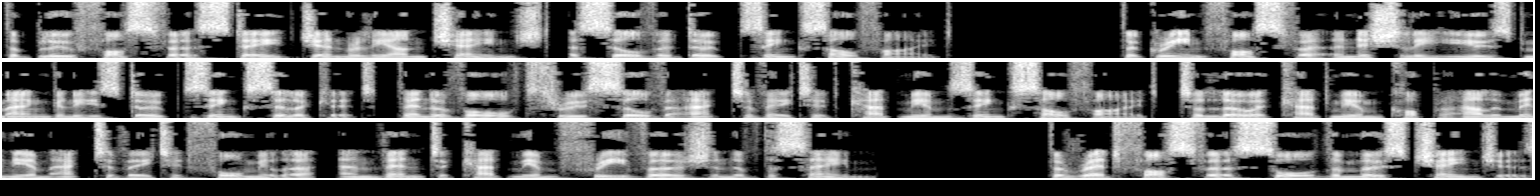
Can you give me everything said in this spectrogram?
The blue phosphor stayed generally unchanged, a silver-doped zinc sulfide. The green phosphor initially used manganese-doped zinc silicate, then evolved through silver-activated cadmium-zinc sulfide, to lower cadmium-copper-aluminium activated formula, and then to cadmium-free version of the same. The red phosphor saw the most changes,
